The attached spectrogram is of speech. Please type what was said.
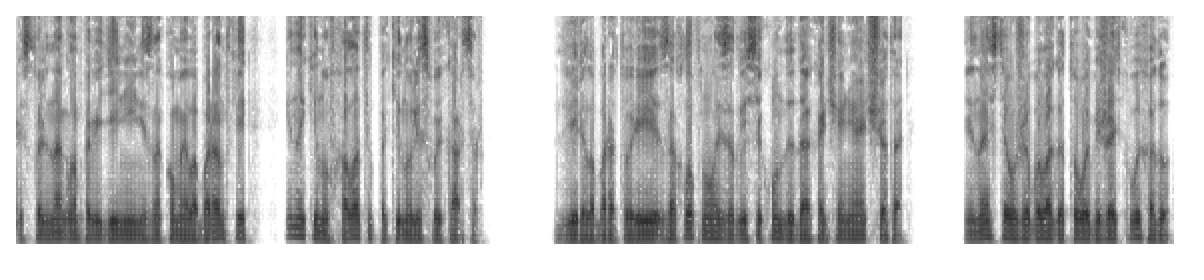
при столь наглом поведении незнакомой лаборантки и, накинув халаты, покинули свой карцер. Дверь лаборатории захлопнулась за две секунды до окончания отсчета, и Настя уже была готова бежать к выходу,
